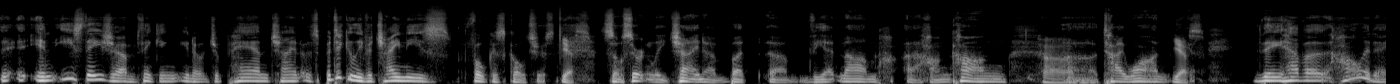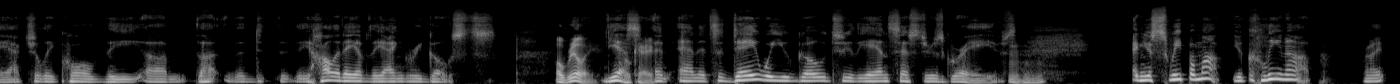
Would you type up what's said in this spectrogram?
In East Asia, I'm thinking, you know, Japan, China, it's particularly for Chinese focused cultures. Yes. So certainly China, but um, Vietnam, uh, Hong Kong, Um, uh, Taiwan. yes. They have a holiday actually called the um, the, the the holiday of the angry ghosts. Oh, really? Yes, Okay. and and it's a day where you go to the ancestors' graves Mhm. and you sweep them up, you clean up, right?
